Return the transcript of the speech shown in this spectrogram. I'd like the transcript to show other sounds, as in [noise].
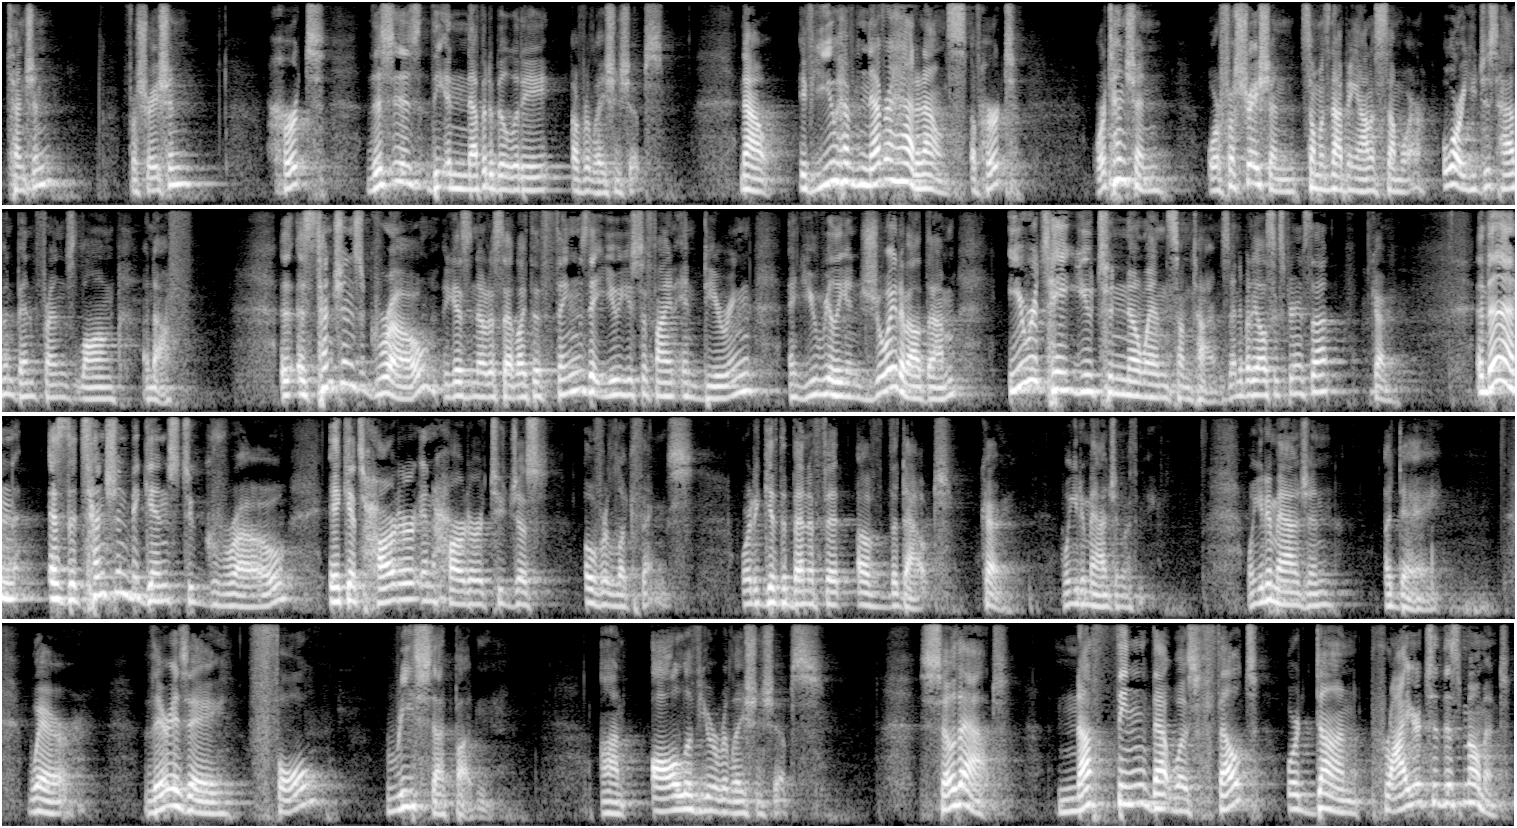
Tension, frustration, hurt. This is the inevitability of relationships. Now, if you have never had an ounce of hurt or tension or frustration, someone's not being honest somewhere, or you just haven't been friends long enough. As tensions grow, you guys notice that like the things that you used to find endearing and you really enjoyed about them irritate you to no end sometimes. Anybody else experience that? Okay. And then as the tension begins to grow, it gets harder and harder to just overlook things or to give the benefit of the doubt. Okay, I want you to imagine with me. I want you to imagine a day where there is a full reset button on all of your relationships so that nothing that was felt or done prior to this moment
